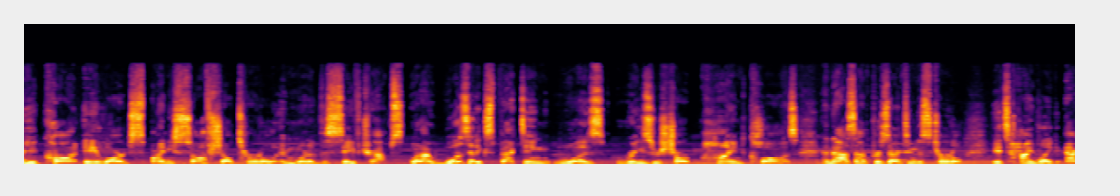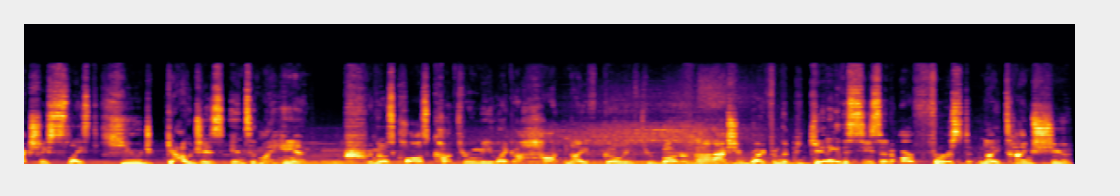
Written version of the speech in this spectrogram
we had caught a large spiny softshell turtle in one of the safe traps. What I wasn't expecting was razor sharp hind claws. And as I'm presenting this turtle, its hind leg actually sliced huge gouges into my hand. And those claws cut through me like a hot knife going through butter. Uh, actually, right from the beginning of the season, our first nighttime shoot,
